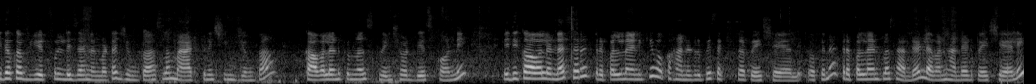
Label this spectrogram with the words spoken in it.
ఇది ఒక బ్యూటిఫుల్ డిజైన్ అనమాట జుంకాస్లో మ్యాట్ ఫినిషింగ్ జుంకా కావాలనుకున్న స్క్రీన్ షాట్ తీసుకోండి. ఇది కావాలన్నా సరే ట్రిపుల్ నైన్కి ఒక హండ్రెడ్ రూపీస్ ఎక్స్ట్రా పే చేయాలి. ఓకేనా triple nine plus hundred eleven hundred pay చేయాలి.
